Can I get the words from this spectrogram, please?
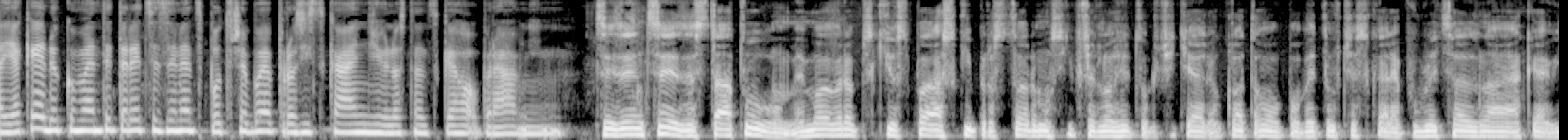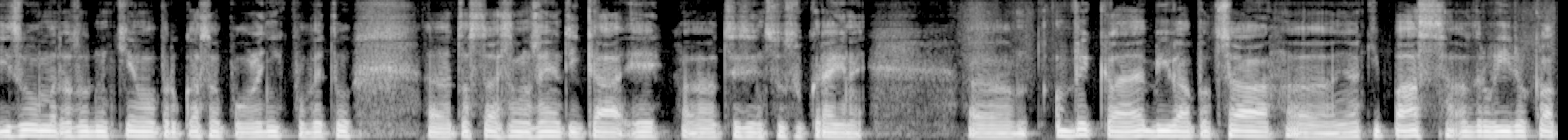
Jaké dokumenty tedy cizinec potřebuje pro získání živnostenského oprávnění. Cizinci ze států mimo evropský hospodářský prostor musí předložit určitě doklad o pobytu v České republice, zná nějaké výzum, rozhodnutí nebo průkaz o povolení k pobytu. Eh, to se samozřejmě týká i eh, cizinců z Ukrajiny. Eh, obvykle bývá potřeba nějaký pas a druhý doklad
